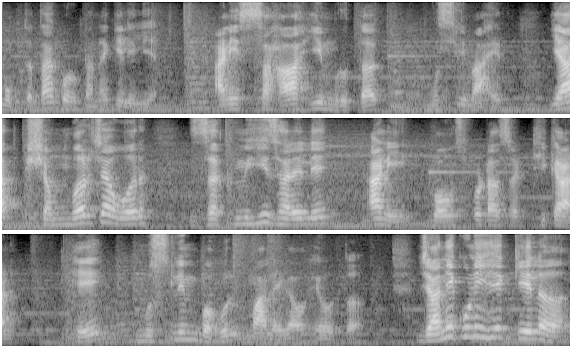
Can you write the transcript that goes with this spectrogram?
मुक्तता कोर्टाने केलेली आहे. आणि सहाही मृतक मुस्लिम आहेत. यात शंभरच्या वर जखमीही झालेले आणि बॉम्बस्फोटाचं ठिकाण हे मुस्लिम बहुल मालेगाव हे होतं. ज्याने कुणी हे केलं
